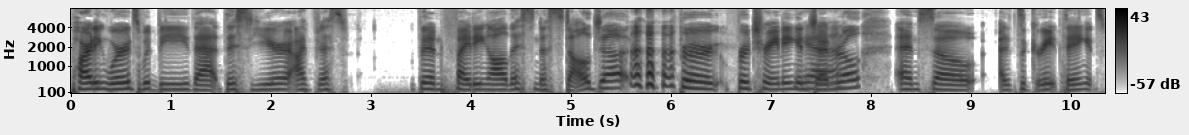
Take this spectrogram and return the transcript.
Parting words would be that this year I've just been fighting all this nostalgia for for training in Yeah. general, and so it's a great thing. It's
